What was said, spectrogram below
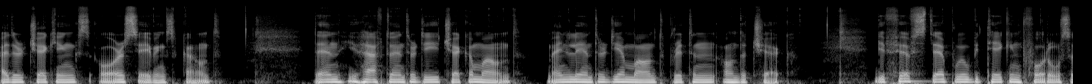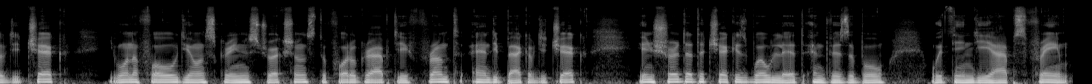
either checkings or savings account. Then you have to enter the check amount manually enter the amount written on the check. The fifth step will be taking photos of the check. You want to follow the on-screen instructions to photograph the front and the back of the check. Ensure that the check is well lit and visible within the app's frame.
